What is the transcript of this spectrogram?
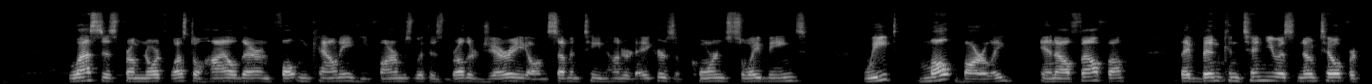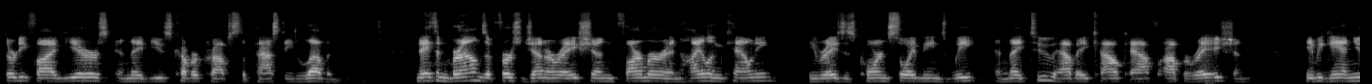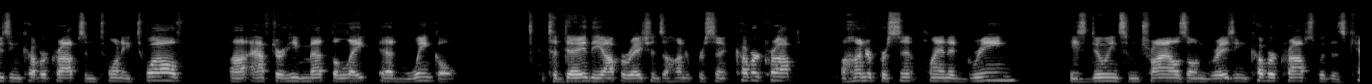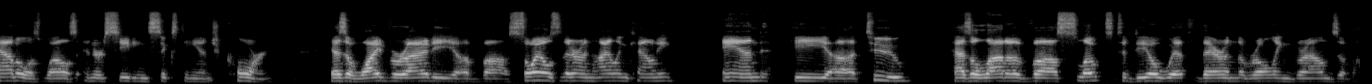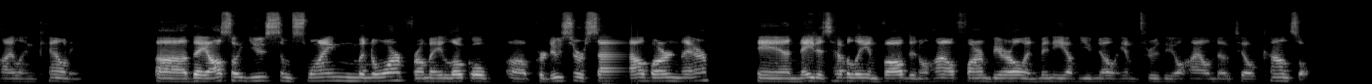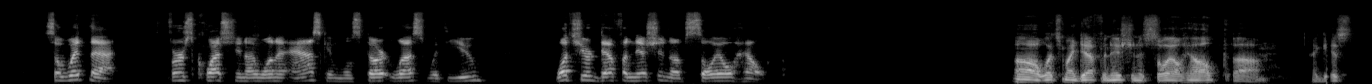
Les is from Northwest Ohio there in Fulton County. He farms with his brother Jerry on 1,700 acres of corn, soybeans, wheat, malt barley, and alfalfa. They've been continuous no-till for 35 years and they've used cover crops the past 11. Nathan Brown's a first generation farmer in Highland County. He raises corn, soybeans, wheat, and they too have a cow calf operation. He began using cover crops in 2012 uh, after he met the late Ed Winkle. Today, the operation's 100% cover cropped, 100% planted green. He's doing some trials on grazing cover crops with his cattle as well as interseeding 60 inch corn. He has a wide variety of uh, soils there in Highland County, and he uh, too has a lot of uh, slopes to deal with there in the rolling grounds of Highland County. Uh, they also use some swine manure from a local uh, producer, sow barn there. And Nate is heavily involved in Ohio Farm Bureau, and many of you know him through the Ohio No-Till Council. So with that, first question I want to ask, and we'll start Les with you. What's your definition of soil health? Oh, what's my definition of soil health? Uh, I guess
